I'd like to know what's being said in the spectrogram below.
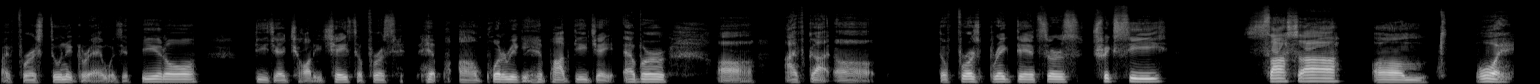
my first student Grand Wizzard Theodore. DJ Charlie Chase, the first hip um, Puerto Rican hip hop DJ ever. Uh, I've got uh, the first break dancers, Trixie, Sasa. Um, boy,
